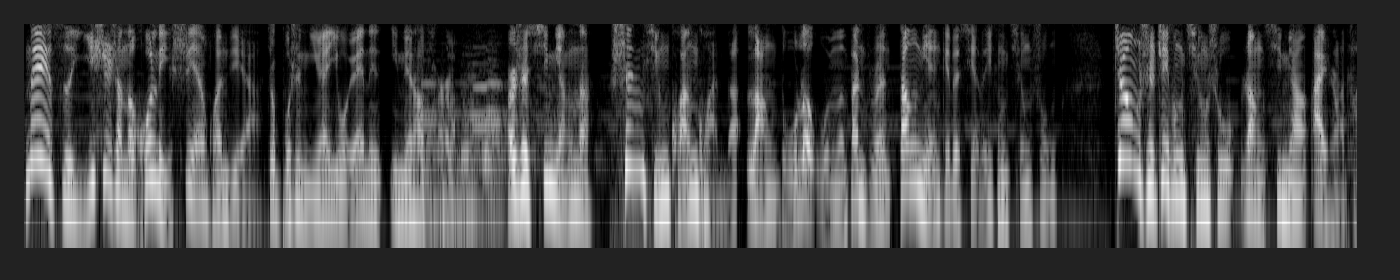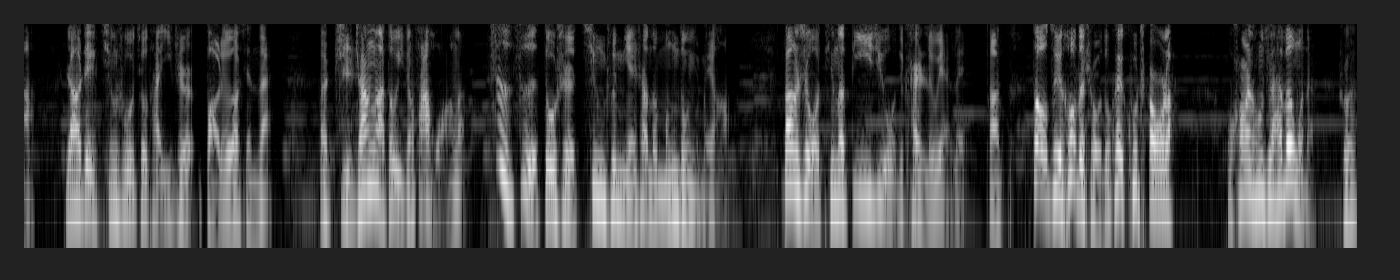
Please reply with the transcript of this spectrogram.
那次仪式上的婚礼誓言环节啊，就不是你愿意我愿意那一那套词儿了，而是新娘呢深情款款的朗读了我们班主任当年给她写的一封情书。正是这封情书让新娘爱上了他，然后这个情书就他一直保留到现在。呃，纸张啊都已经发黄了，字字都是青春年少的懵懂与美好。当时我听到第一句，我就开始流眼泪啊！到最后的时候，我都快哭抽了。我旁边同学还问我呢，说：“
